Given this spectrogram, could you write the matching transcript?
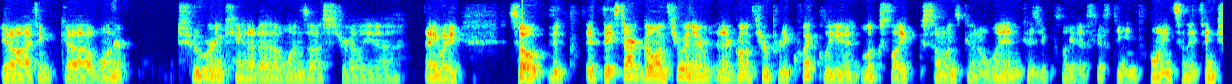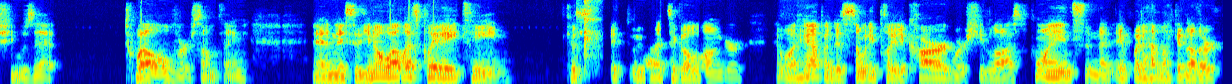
You know, I think uh, one or two are in Canada, one's Australia. Anyway, so they start going through and they're, they're going through pretty quickly, and it looks like someone's going to win because you played at 15 points, and I think she was at 12 or something. And they said, you know what, let's play at 18 because we want it to go longer. And what happened is somebody played a card where she lost points, and then it went on like another.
